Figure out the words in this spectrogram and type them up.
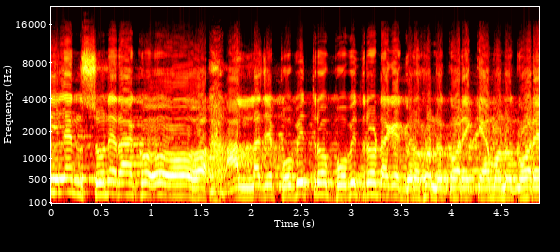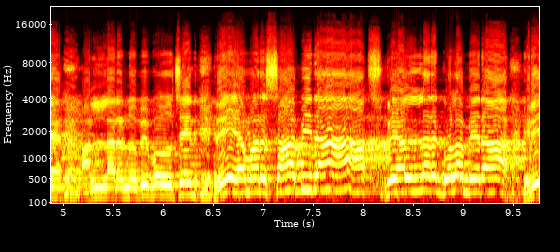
দিলেন, শুনে রাখো। আল্লাহ যে পবিত্র, পবিত্রটাকে গ্রহণ করে, কেমন করে? বলছেন, রে আমার আল্লাহর গোলামেরা, রে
